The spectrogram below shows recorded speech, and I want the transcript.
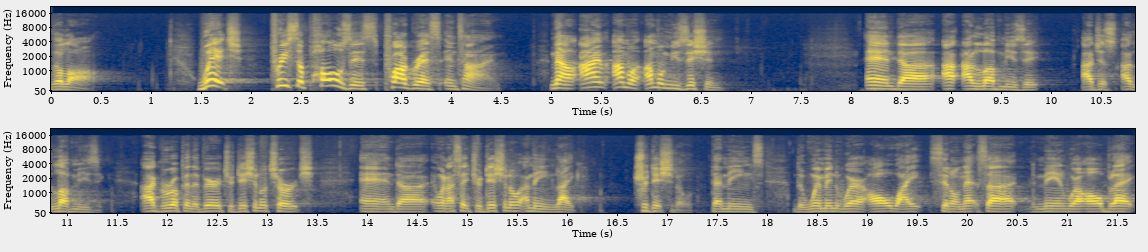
the law, which presupposes progress in time. Now, I'm, I'm, a, I'm a musician, and uh, I, I love music. I just, I love music. I grew up in a very traditional church, and uh, when I say traditional, I mean like traditional. That means the women wear all white, sit on that side. The men wear all black,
